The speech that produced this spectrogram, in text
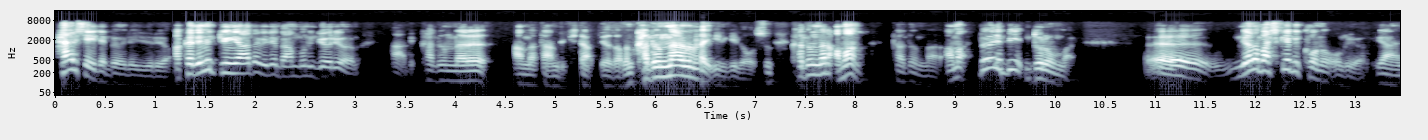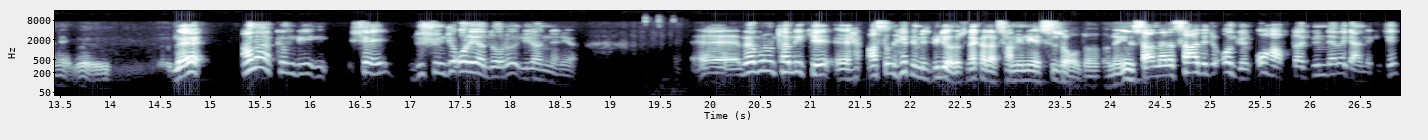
her şeyde böyle yürüyor. Akademik dünyada bile ben bunu görüyorum. Abi kadınları anlatan bir kitap yazalım. Kadınlarla ilgili olsun. Kadınlar aman kadınlar ama böyle bir durum var. Ee, ya da başka bir konu oluyor yani e, ve ana akım bir şey düşünce oraya doğru yönleniyor. Ee, ve bunun tabii ki e, aslında hepimiz biliyoruz ne kadar samimiyetsiz olduğunu. İnsanların sadece o gün, o hafta gündeme gelmek için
